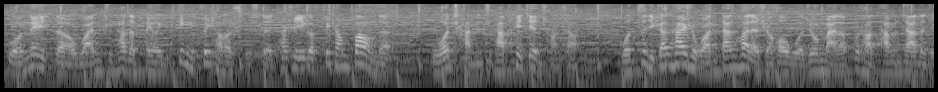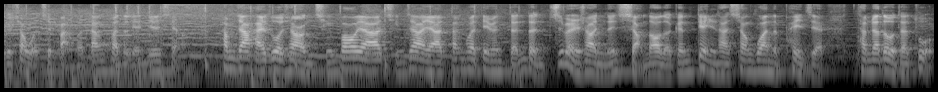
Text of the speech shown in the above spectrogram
国内的玩吉他的朋友一定非常的熟悉的，它是一个非常棒的国产的吉他配件厂商。我自己刚开始玩单块的时候，我就买了不少他们家的这个效果器板和单块的连接线。他们家还做像琴包呀、琴架呀、单块电源等等，基本上你能想到的跟电吉他相关的配件，他们家都有在做。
